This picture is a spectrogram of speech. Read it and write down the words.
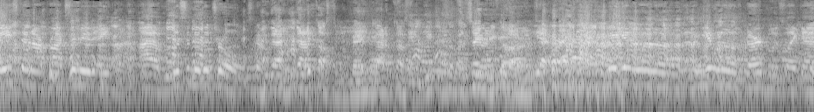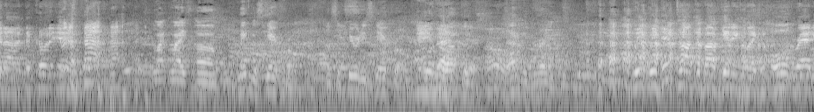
based on our proximity to 8 Mile. I have listened to the trolls. No. You got, you got a customer, man. You got a customer. Get you some security it for guard. later. Yeah, I'm gonna get one of those. Get one of those guard boots like at uh, Dakota Inn. Like like uh, making a scarecrow, a security scarecrow. you Put go. up there. Oh. That'd be great. We, we did talk about getting like an old ratty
